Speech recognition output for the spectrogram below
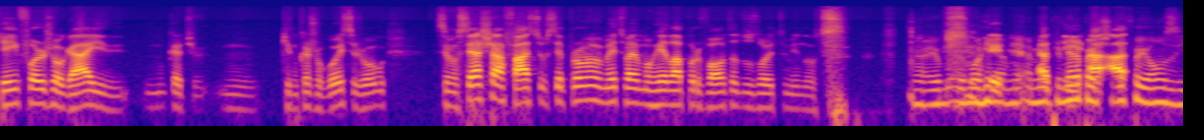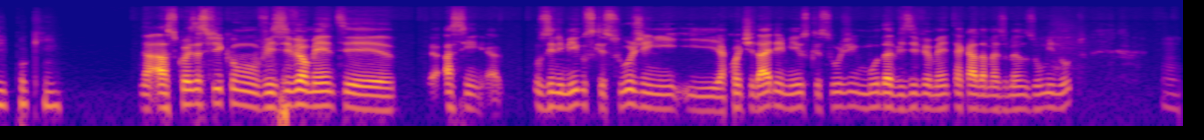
Quem for jogar e nunca tive- hum, que nunca jogou esse jogo, se você achar fácil, você provavelmente vai morrer lá por volta dos 8 minutos. Ah, Eu, eu morri, na minha, a minha Assim, primeira a- partida foi 11 e pouquinho. As coisas ficam visivelmente assim, os inimigos que surgem e, e a quantidade de inimigos que surgem muda visivelmente a cada mais ou menos um minuto. Uhum.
